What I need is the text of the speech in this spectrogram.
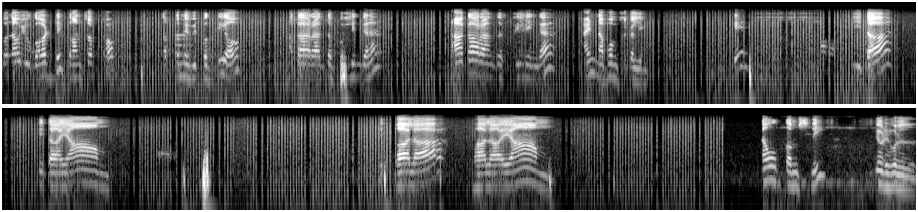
So now you got the concept of Saptami Vibhakti of akaranta pullinga akaranta strilinga and napumsakalinga okay sita sitayam bala balayam now comes the beautiful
